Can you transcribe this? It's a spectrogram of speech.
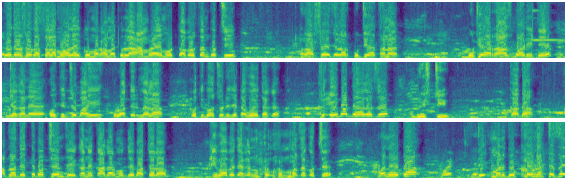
প্রিয় দর্শক, আসসালামু আলাইকুম রহমতুল্লাহ। আমরা এই মুহূর্তে অবস্থান করছি রাজশাহী জেলার পুঠিয়া থানার পুঠিয়া রাজবাড়িতে, যেখানে ঐতিহ্যবাহী রথের মেলা প্রতি বছরই যেটা হয়ে থাকে। তো এইবার দেখা গেছে বৃষ্টি, কাদা। আপনারা দেখতে পাচ্ছেন যে এখানে কাদার মধ্যে বাচ্চারা কীভাবে দেখেন মজা করছে। মানে এটা মানে দুঃখও লাগতেছে,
